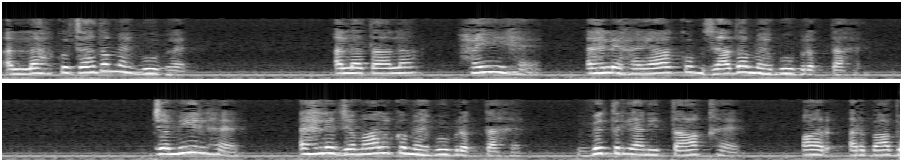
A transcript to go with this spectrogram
اللہ کو زیادہ محبوب ہے۔ اللہ تعالی حی ہے، اہل حیا کو زیادہ محبوب رکھتا ہے۔ جمیل ہے اہل جمال کو محبوب رکھتا ہے۔ وطر یعنی طاق ہے اور ارباب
